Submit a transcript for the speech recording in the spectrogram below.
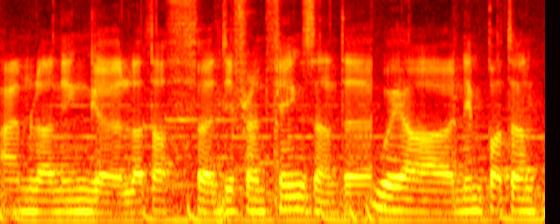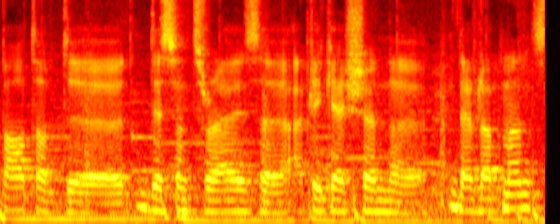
I'm learning a lot of uh, different things and uh, we are an important part of the decentralized uh, application uh, development.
